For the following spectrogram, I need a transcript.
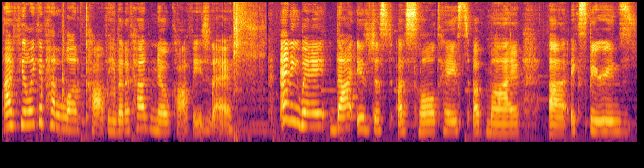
I feel like I've had a lot of coffee, but I've had no coffee today. Anyway, that is just a small taste of my uh, experience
